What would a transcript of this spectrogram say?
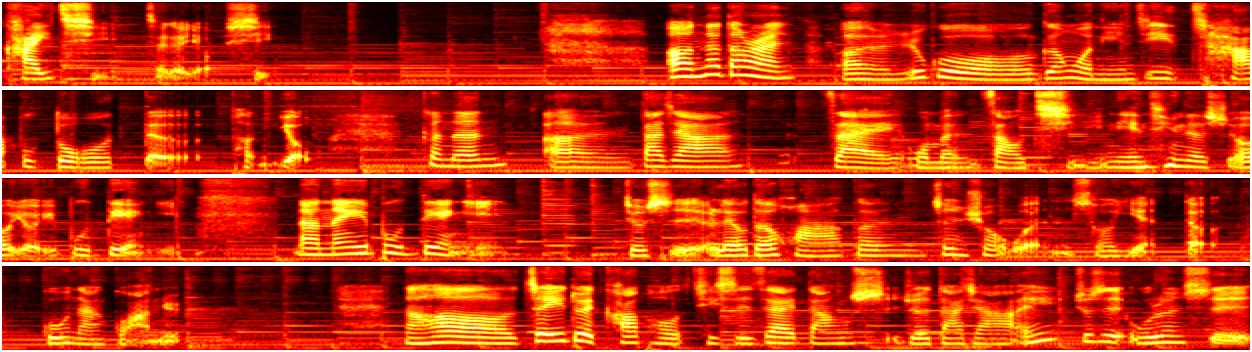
开启这个游戏。呃，那当然，呃，如果跟我年纪差不多的朋友，可能嗯大家在我们早期年轻的时候有一部电影，那那一部电影。就是刘德华跟郑秀文所演的《孤男寡女》，然后这一对 couple 其实，在当时就是大家哎，就是无论是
